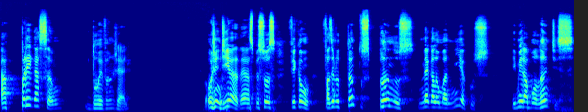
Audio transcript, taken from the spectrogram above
a pregação do Evangelho. Hoje em dia, né, as pessoas ficam fazendo tantos planos megalomaníacos e mirabolantes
